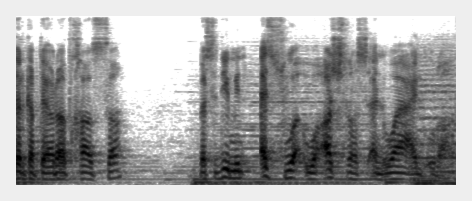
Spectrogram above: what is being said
تركب طيارات خاصة بس دي من أسوأ وأشرس أنواع القرار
